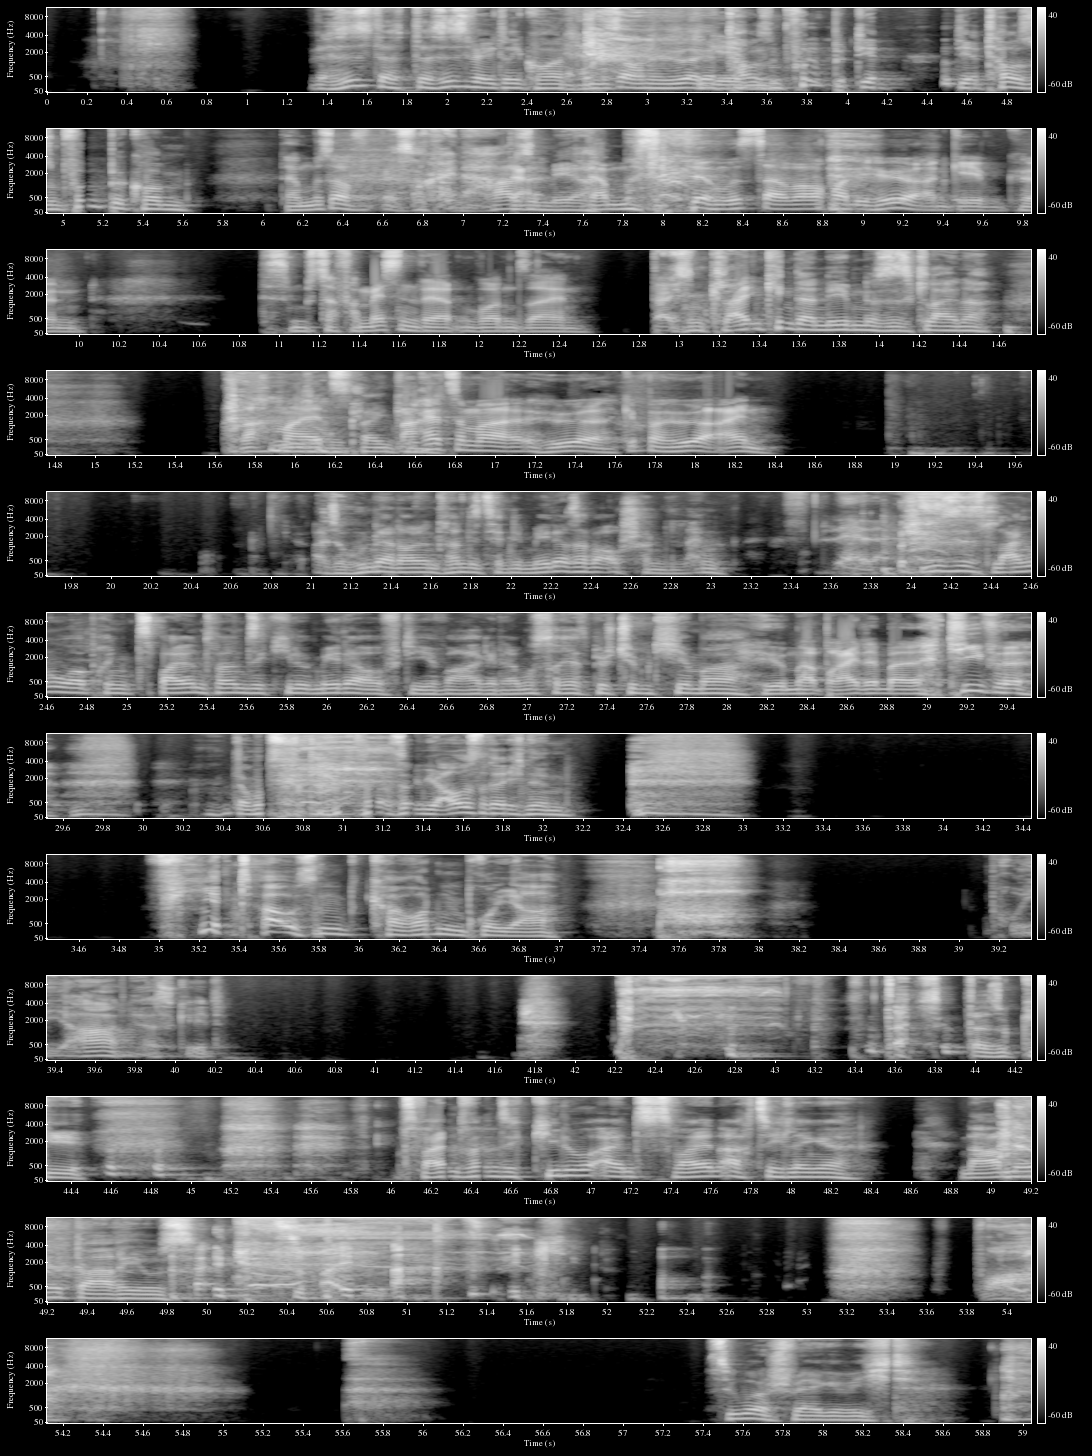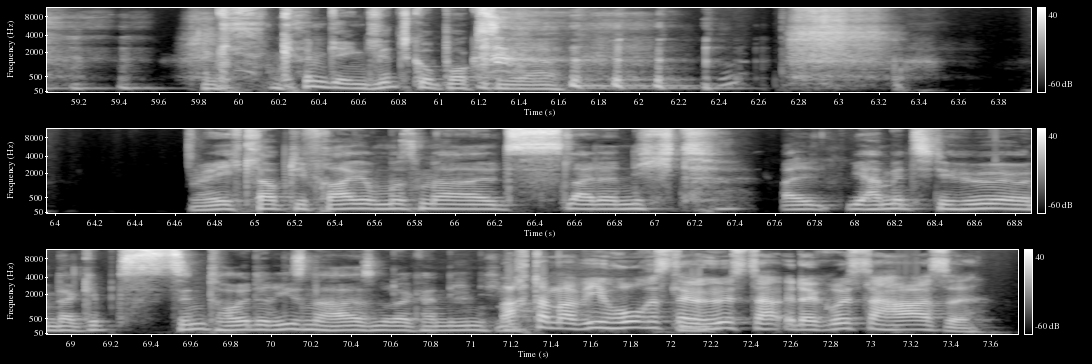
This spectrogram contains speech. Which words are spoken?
Das ist, das, das ist Weltrekord. Ja, da muss auch eine höher die, hat geben. 1000 Pfund, die, die hat 1000 Pfund bekommen. Da muss auch. Das ist doch keine Hase da, mehr. Da muss, da muss da aber auch mal die Höhe angeben können. Das muss da vermessen werden worden sein. Da ist ein Kleinkind daneben, das ist kleiner. Mach mal Das jetzt, mach jetzt noch mal Höhe. Gib mal Höhe ein. Also 129 Zentimeter ist aber auch schon lang. Dieses Langohr bringt 22 Kilometer auf die Waage. Da muss doch jetzt bestimmt hier mal, Höhe mal Breite mal Tiefe. da muss doch das irgendwie ausrechnen. 4000 Karotten pro Jahr. Pro Jahr, ja, es geht. Das, das ist okay. 22 Kilo, 1,82 Länge. Name Darius. 82. Boah. Super Schwergewicht. Kann- gegen Klitschko boxen, ja. Ich glaube, die Frage muss man als leider nicht, weil wir haben jetzt die Höhe und da gibt's, sind heute Riesenhasen oder Kaninchen. Mach doch mal, wie hoch ist der höchste, der größte Hase?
